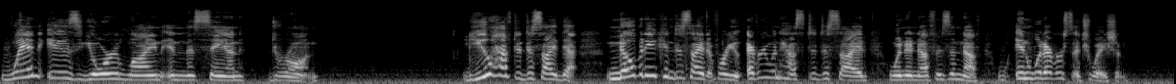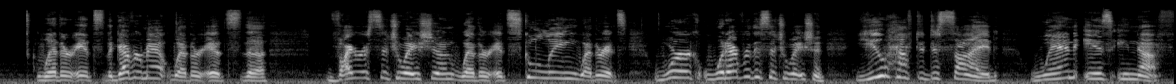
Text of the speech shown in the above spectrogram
When is your line in the sand drawn? You have to decide that. Nobody can decide it for you. Everyone has to decide when enough is enough in whatever situation. Whether it's the government, whether it's the virus situation, whether it's schooling, whether it's work, whatever the situation, you have to decide when is enough.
